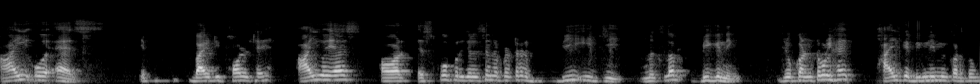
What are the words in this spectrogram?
I O S by default है। आई ओ एस और scope resolution operator B E G मतलब बिगिनिंग जो कंट्रोल है फ़ाइल के बिगिनिंग में कर दो।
